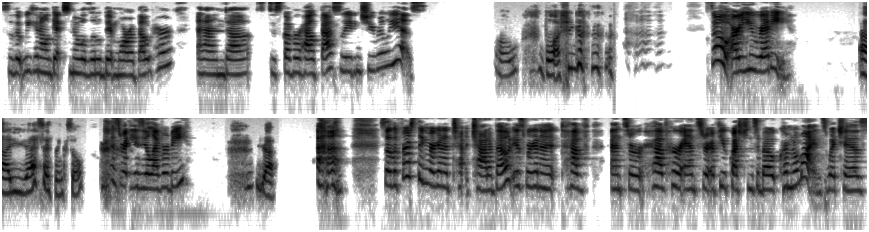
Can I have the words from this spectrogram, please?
so that we can all get to know a little bit more about her and uh, discover how fascinating she really is. Oh, blushing. so, are you ready? Uh, yes, I think so. As ready as you'll ever be? Yeah. so the first thing we're going to chat about is we're going to have answer have her answer a few questions about Criminal Minds, which is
